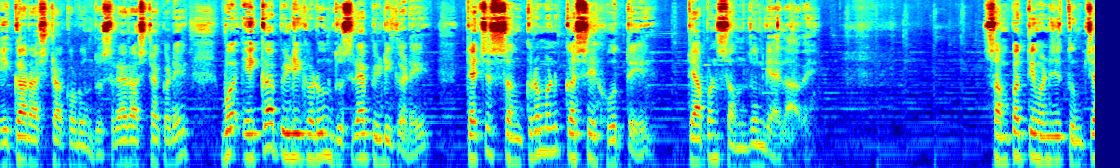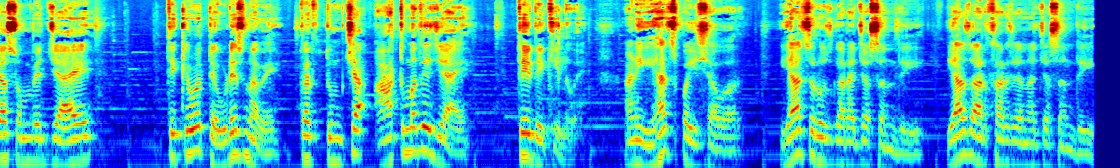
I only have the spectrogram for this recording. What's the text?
एका राष्ट्राकडून दुसऱ्या राष्ट्राकडे व एका पिढीकडून दुसऱ्या पिढीकडे त्याचे संक्रमण कसे होते ते आपण समजून घ्यायला हवे. संपत्ती म्हणजे तुमच्या संवेद जे आहे ते केवळ तेवढेच नव्हे तर तुमच्या आतमध्ये जे आहे ते देखील होय. आणि ह्याच पैशावर ह्याच रोजगाराच्या संधी याच अर्थार्जनाच्या संधी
